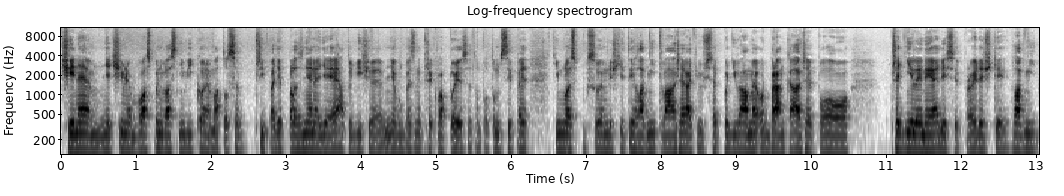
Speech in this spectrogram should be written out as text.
činem, něčím nebo aspoň vlastním výkonem. A to se v případě Plzně neděje a tudíž mě vůbec nepřekvapuje, že se to potom sype tímhle způsobem, když ti ty hlavní tváře, ať už se podíváme od brankáře po přední linie, když si projdeš ty hlavní,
